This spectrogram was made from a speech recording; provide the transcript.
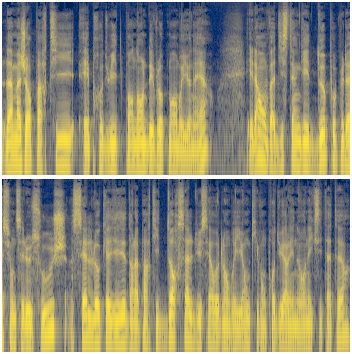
la majeure partie est produite pendant le développement embryonnaire. Et là, on va distinguer deux populations de cellules souches, celles localisées dans la partie dorsale du cerveau de l'embryon qui vont produire les neurones excitateurs,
